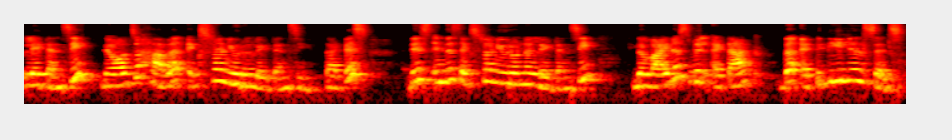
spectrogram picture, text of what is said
latency, they also have an extraneural latency. That is, this in this extra extraneuronal latency, the virus will attack the epithelial cells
